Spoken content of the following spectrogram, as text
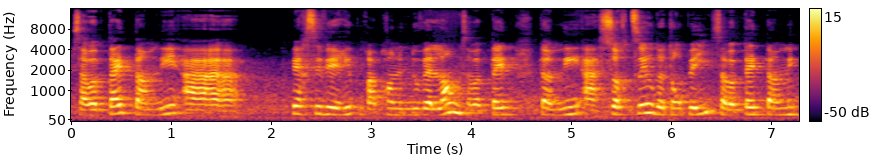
ça va peut-être t'amener à persévérer pour apprendre une nouvelle langue. Ça va peut-être t'amener à sortir de ton pays. Ça va peut-être t'amener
